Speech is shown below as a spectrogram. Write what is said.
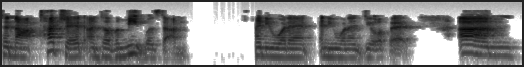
to not touch it until the meat was done. And you wouldn't and you wouldn't deal with it. Um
